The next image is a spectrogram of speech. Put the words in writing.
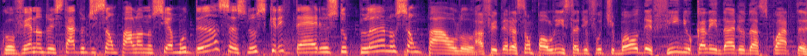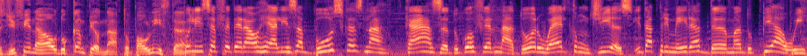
Governo do estado de São Paulo anuncia mudanças nos critérios do Plano São Paulo. A Federação Paulista de Futebol define o calendário das quartas de final do Campeonato Paulista. Polícia Federal realiza buscas na casa do governador Wellington Dias e da primeira-dama do Piauí.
